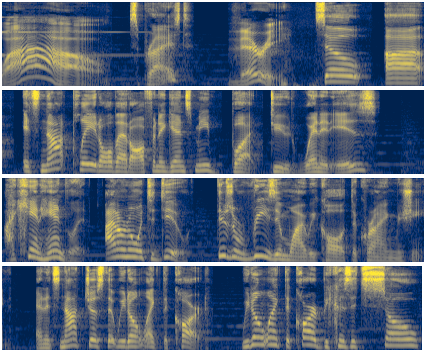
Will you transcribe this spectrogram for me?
Wow. Surprised? Very. So, uh, it's not played all that often against me, but dude, when it is, I can't handle it. I don't know what to do. There's a reason why we call it the crying machine. And it's not just that we don't like the card. We don't like the card because it's so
